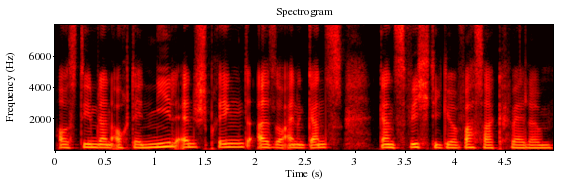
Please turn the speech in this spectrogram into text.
aus dem dann auch der Nil entspringt, also eine ganz, ganz wichtige Wasserquelle.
